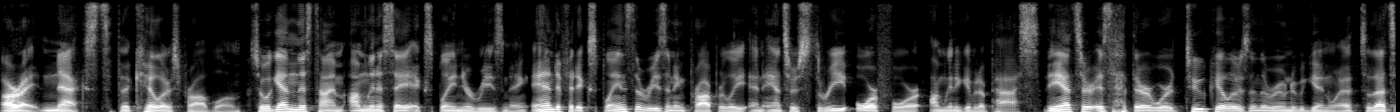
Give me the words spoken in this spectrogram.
All right, next, the killer's problem. So again, this time, I'm gonna say explain your reasoning, and if it explains the reasoning properly and answers three or four, I'm gonna give it a pass. The answer is that there were two killers in the room to begin with, so that's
